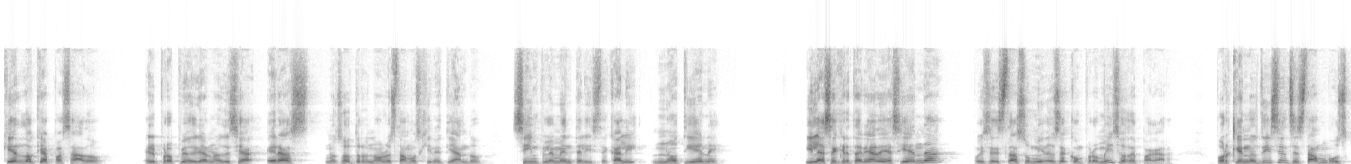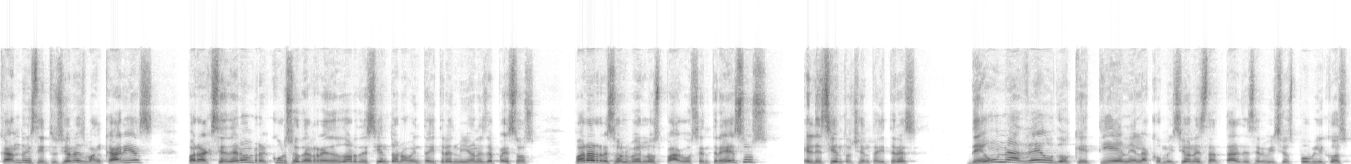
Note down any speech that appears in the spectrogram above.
¿Qué es lo que ha pasado? El propio Adrián nos decía, eras, nosotros no lo estamos jineteando, simplemente el Istecali no tiene. Y la Secretaría de Hacienda, pues está asumido ese compromiso de pagar, porque nos dicen se están buscando instituciones bancarias para acceder a un recurso de alrededor de 193 millones de pesos para resolver los pagos, entre esos el de 183, de un adeudo que tiene la Comisión Estatal de Servicios Públicos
